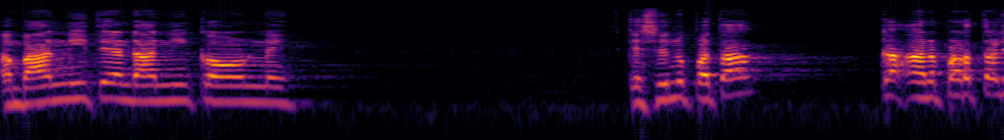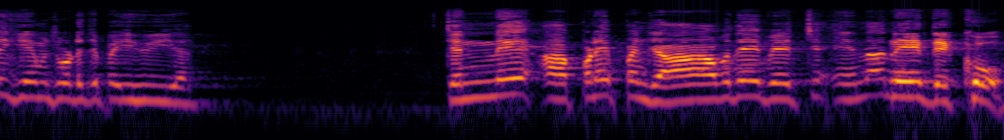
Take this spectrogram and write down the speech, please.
ਅੰਬਾਨੀ ਤੇ ਅੰਡਾਨੀ ਕੌਣ ਨੇ? ਕਿਸੇ ਨੂੰ ਪਤਾ? ਕਿ ਅਨਪੜ੍ਹਤ ਵਾਲੀ ਗੇਮ ਤੁਹਾਡੇ 'ਚ ਪਈ ਹੋਈ ਆ। ਕਿੰਨੇ ਆਪਣੇ ਪੰਜਾਬ ਦੇ ਵਿੱਚ ਇਹਨਾਂ ਨੇ ਦੇਖੋ,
